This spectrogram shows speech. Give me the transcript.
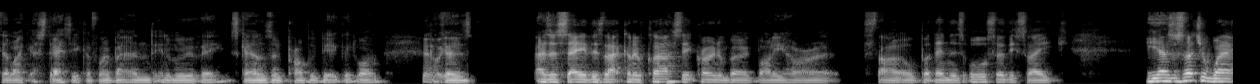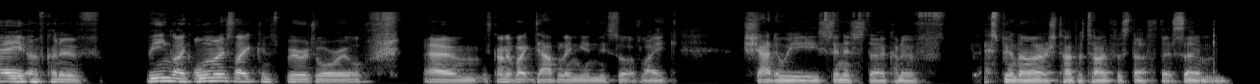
the like aesthetic of my band in a movie, Scanners would probably be a good one Oh, yeah. because as I say, there's that kind of classic Cronenberg body horror style, but then there's also this like he has such a way of kind of being like almost like conspiratorial. Um, it's kind of like dabbling in this sort of like shadowy, sinister kind of espionage type of type of stuff. That's um,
